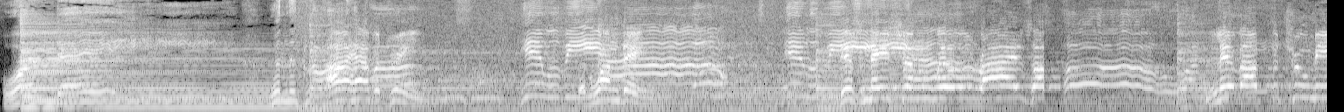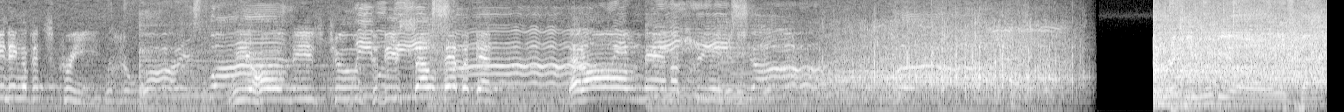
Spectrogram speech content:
One day, when the I have a dream that one day this nation will rise rise up, live out the true meaning of its creed. We hold these truths to be self-evident that all men are created equal. Ricky Rubio is back.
